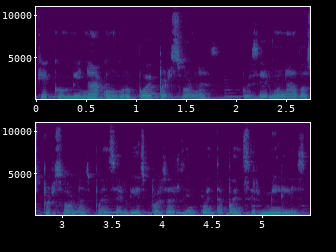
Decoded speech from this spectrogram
que combina un grupo de personas, puede ser una dos personas, pueden ser 10, pueden ser 50, pueden ser miles,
